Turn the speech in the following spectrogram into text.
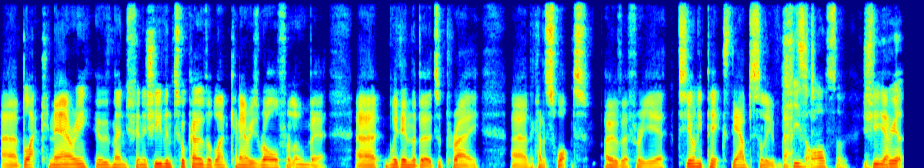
uh, Black Canary, who we've mentioned, and she even took over Black Canary's role for a little bit uh, within the Birds of Prey. Uh, they kind of swapped over for a year. She only picks the absolute best. She's awesome. She- yeah. Real-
